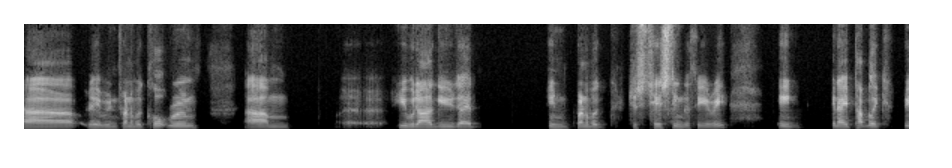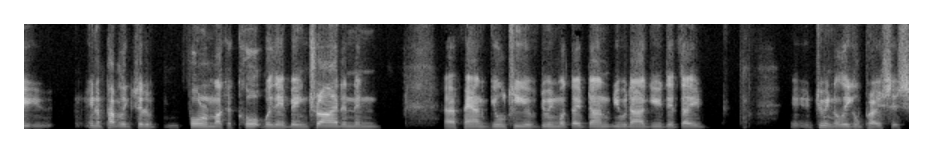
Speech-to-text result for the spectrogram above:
uh they're in front of a courtroom um uh, you would argue that in front of just testing the theory in in a public in a public sort of forum like a court where they're being tried and then uh, found guilty of doing what they've done you would argue that they during the legal process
